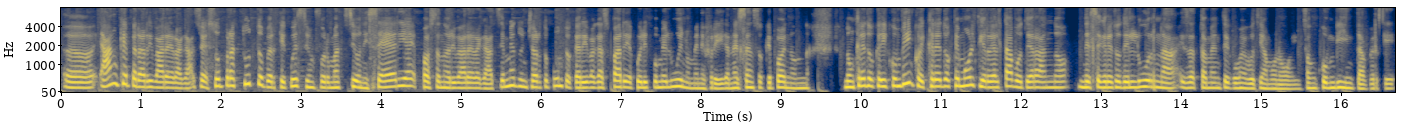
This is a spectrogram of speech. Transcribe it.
eh, anche per arrivare ai ragazzi, cioè soprattutto perché queste informazioni serie possano arrivare ai ragazzi. A me ad un certo punto che arriva Gasparri a quelli come lui non me ne frega, nel senso che poi non, non credo che li convinco e credo che molti in realtà voteranno nel segreto dell'urna esattamente come votiamo noi. Sono convinta perché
